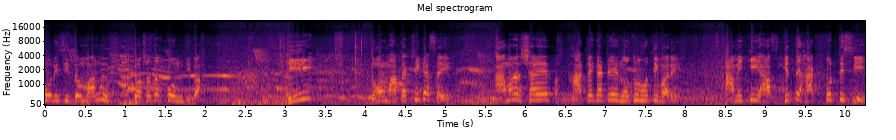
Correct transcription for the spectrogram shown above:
পরিচিত মানুষ দশ হাজার কম দিবা। কি? তোমার মাথা ঠিক আছে? আমার সাহেব হাটে ঘাটে নতুন হতে পারে। আমি কি আজকেতে হাট করতেছি?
